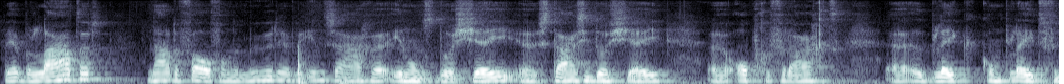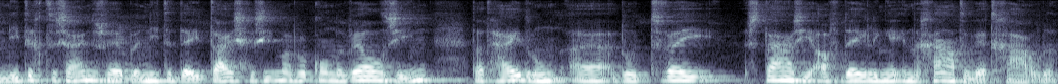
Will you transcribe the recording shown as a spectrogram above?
We hebben later na de val van de muur hebben we inzage in ons dossier, Stasi-dossier, uh, opgevraagd. Uh, het bleek compleet vernietigd te zijn, dus we hebben niet de details gezien, maar we konden wel zien dat Heidrun door twee Stasi-afdelingen in de gaten werd gehouden.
